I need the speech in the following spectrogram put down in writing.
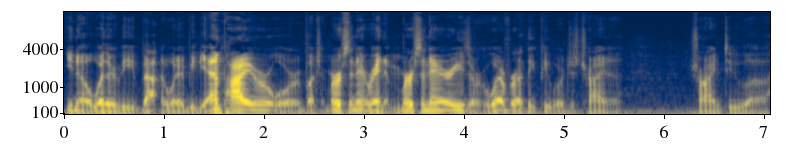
you know whether it be whether it be the empire or a bunch of mercenary random mercenaries or whoever. I think people are just trying to trying to uh,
